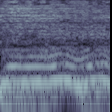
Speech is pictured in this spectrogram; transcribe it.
夜。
